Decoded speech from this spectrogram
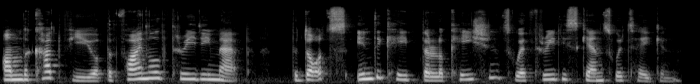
On the cut view of the final 3D map, the dots indicate the locations where 3D scans were taken.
